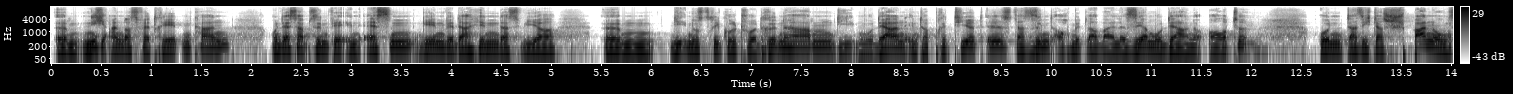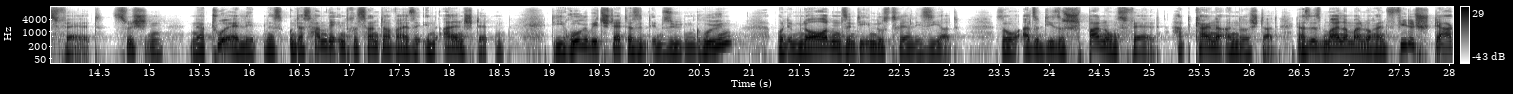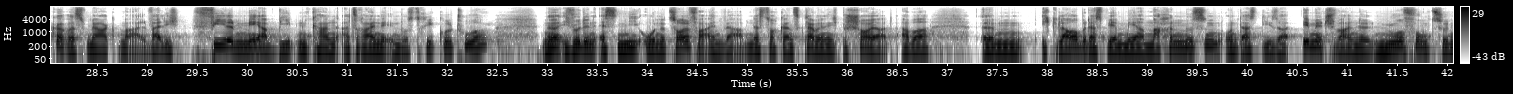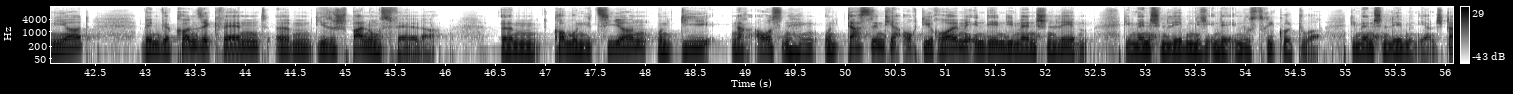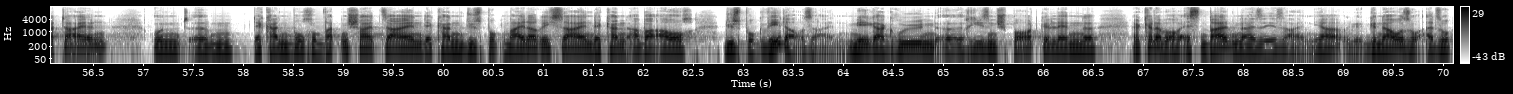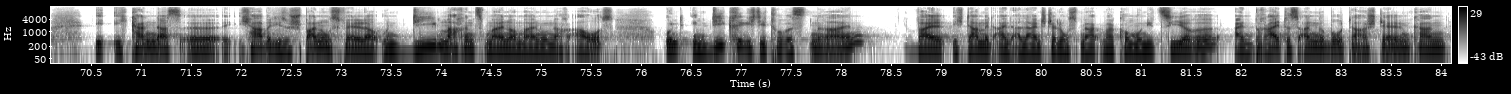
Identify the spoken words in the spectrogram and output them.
ähm, nicht anders vertreten kann. Und deshalb sind wir in Essen, gehen wir dahin, dass wir ähm, die Industriekultur drin haben, die modern interpretiert ist. Das sind auch mittlerweile sehr moderne Orte. Und dass sich das Spannungsfeld zwischen Naturerlebnis, und das haben wir interessanterweise in allen Städten. Die Ruhrgebietsstädte sind im Süden grün und im Norden sind die industrialisiert. So, also dieses Spannungsfeld hat keine andere Stadt. Das ist meiner Meinung nach ein viel stärkeres Merkmal, weil ich viel mehr bieten kann als reine Industriekultur. Ne, ich würde in Essen nie ohne Zollverein werben, das ist doch ganz klar, wenn nicht bescheuert. Aber ähm, ich glaube, dass wir mehr machen müssen und dass dieser Imagewandel nur funktioniert, wenn wir konsequent ähm, diese Spannungsfelder ähm, kommunizieren und die nach außen hängen. Und das sind ja auch die Räume, in denen die Menschen leben. Die Menschen leben nicht in der Industriekultur. Die Menschen leben in ihren Stadtteilen und ähm, der kann Bochum-Wattenscheid sein, der kann Duisburg-Meiderich sein, der kann aber auch Duisburg-Wedau sein. Mega grün, äh, Riesensportgelände. Er kann aber auch Essen-Baldeneysee sein. Ja, genauso. Also ich, ich kann das, äh, ich habe diese Spannungsfelder und die machen es meiner Meinung nach aus. Und in die kriege ich die Touristen rein, weil ich damit ein Alleinstellungsmerkmal kommuniziere, ein breites Angebot darstellen kann.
